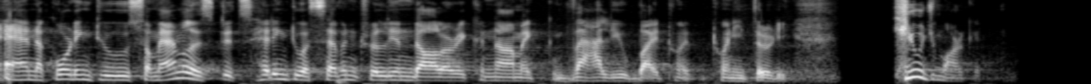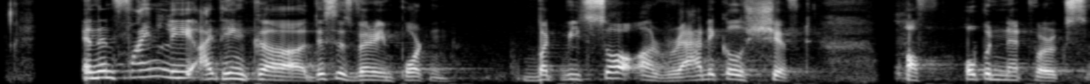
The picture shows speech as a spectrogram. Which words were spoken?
And according to some analysts, it's heading to a $7 trillion economic value by 2030. Huge market. And then finally, I think uh, this is very important, but we saw a radical shift of open networks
